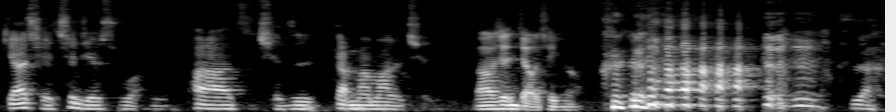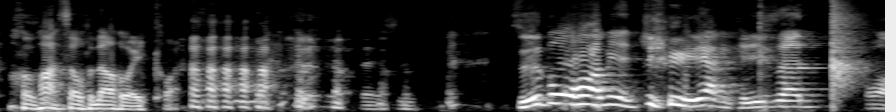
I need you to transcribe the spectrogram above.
给他写欠结书啊？怕他钱是干妈妈的钱，然后先缴清哦。是啊，我怕收不到尾款。对，是。直播画面巨量提升，哇！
